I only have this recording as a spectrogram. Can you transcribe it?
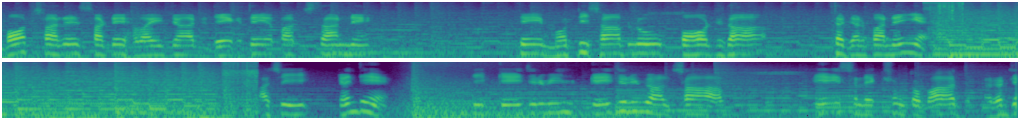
ਬਹੁਤ ਸਾਰੇ ਸਾਡੇ ਹਵਾਈ ਜਹਾਜ਼ ਦੇਖਦੇ ਆ ਪਾਕਿਸਤਾਨ ਨੇ ਤੇ ਮੋਦੀ ਸਾਹਿਬ ਨੂੰ ਫੌਜ ਦਾ ਤਜਰਬਾ ਨਹੀਂ ਹੈ। ਅਸੀਂ ਕਹਿੰਦੇ ਹਾਂ ਕਿ ਕੇਜਰੀਵਾਲ ਕੇਜਰੀਵਾਲ ਸਾਹਿਬ ਇਸ ਇਲੈਕਸ਼ਨ ਤੋਂ ਬਾਅਦ ਰਾਜ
